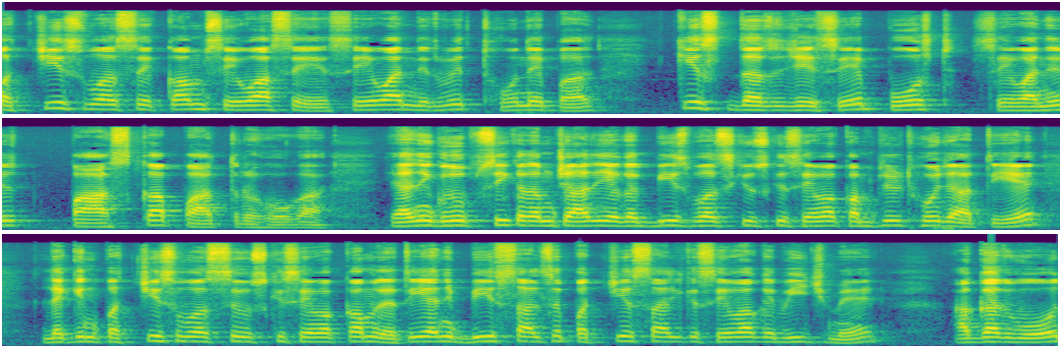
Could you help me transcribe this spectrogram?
25 वर्ष से कम सेवा से सेवानिवृत्त होने पर किस दर्जे से पोस्ट सेवानिवृत्त पास का पात्र होगा। यानी ग्रुप सी कर्मचारी अगर 20 वर्ष की उसकी सेवा कंप्लीट हो जाती है, लेकिन 25 वर्ष से उसकी सेवा कम रहती है, यानी 20 साल से 25 साल की सेवा के बीच में अगर वो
